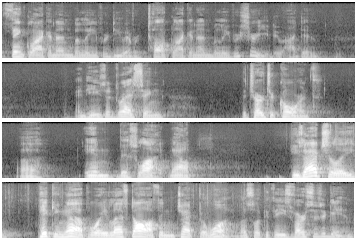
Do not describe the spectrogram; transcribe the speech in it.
think like an unbeliever? Do you ever talk like an unbeliever? Sure, you do. I do. And he's addressing the church at Corinth uh, in this light. Now, he's actually picking up where he left off in chapter 1. Let's look at these verses again.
